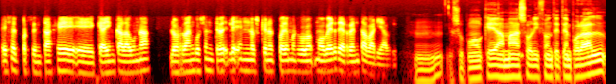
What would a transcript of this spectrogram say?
es el porcentaje eh, que hay en cada una, los rangos entre, en los que nos podemos mover de renta variable. Mm, supongo que a más horizonte temporal,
